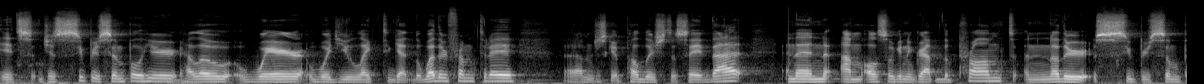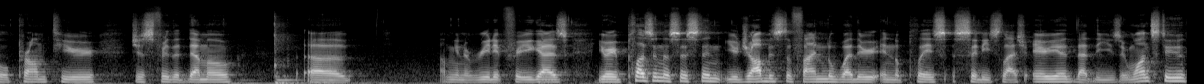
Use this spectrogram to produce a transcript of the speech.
it's just super simple here. Hello, where would you like to get the weather from today? Uh, I'm just gonna publish to save that. And then I'm also gonna grab the prompt, another super simple prompt here just for the demo. Uh, I'm gonna read it for you guys. You're a pleasant assistant. Your job is to find the weather in the place, city slash area that the user wants to.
